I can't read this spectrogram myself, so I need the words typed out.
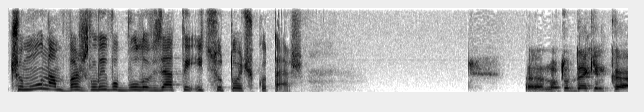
чому нам важливо було взяти і цю точку теж? Е, Ну тут декілька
